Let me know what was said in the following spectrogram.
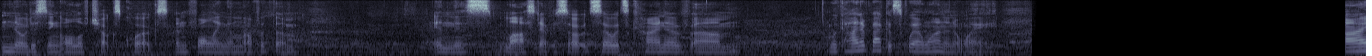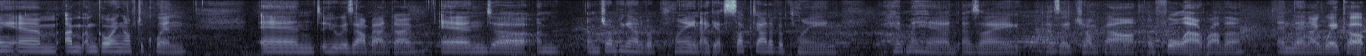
noticing all of Chuck's quirks and falling in love with them in this last episode. So it's kind of, um, we're kind of back at square one in a way. I am. I'm, I'm going after Quinn, and who is our bad guy. And uh, I'm I'm jumping out of a plane. I get sucked out of a plane. I hit my head as I as I jump out or fall out rather, and then I wake up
